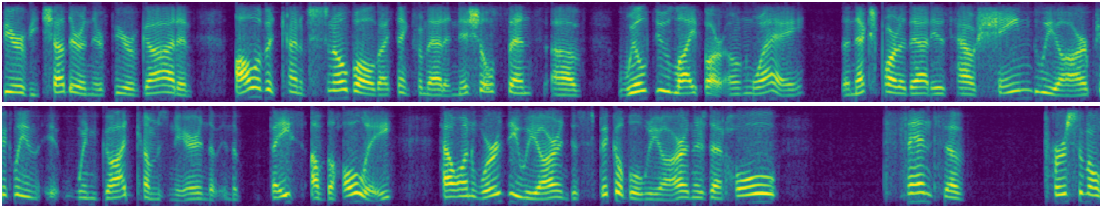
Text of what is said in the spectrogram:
fear of each other and their fear of God. And all of it kind of snowballed, I think, from that initial sense of we'll do life our own way. The next part of that is how shamed we are, particularly when God comes near in the in the face of the holy, how unworthy we are and despicable we are, and there's that whole sense of personal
